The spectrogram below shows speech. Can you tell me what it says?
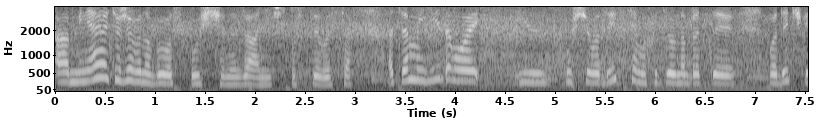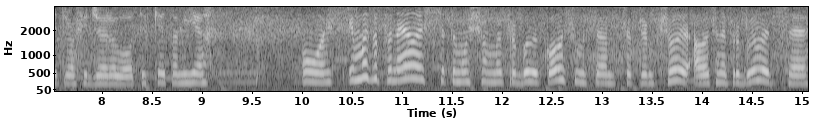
а міняють уже воно було спущене за ніч, спустилося. А це ми їдемо із пущі водиці. Ми хотіли набрати водички, трохи джерело таке там є. Ось, і ми зупинилися, тому що ми пробили колесо, ми це, це прям чули, але це не пробили, це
